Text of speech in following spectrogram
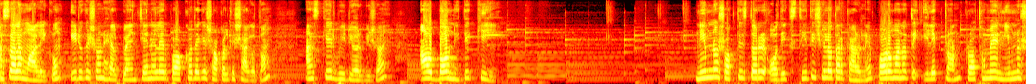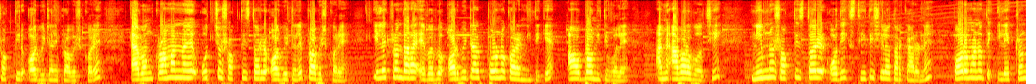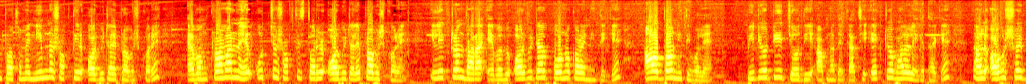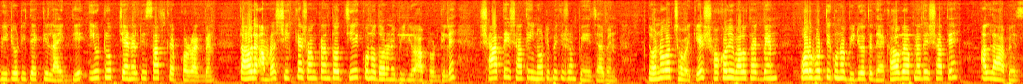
আসসালামু আলাইকুম education helpline চ্যানেলের পক্ষ থেকে সকলকে স্বাগতম। আজকের ভিডিওর বিষয় আহ্বাও নীতি কি? নিম্ন শক্তি স্তরের অধিক স্থিতিশীলতার কারণে পরমাণুতে ইলেকট্রন প্রথমে নিম্ন শক্তির অরবিটালে প্রবেশ করে এবং ক্রমান্বয়ে উচ্চ শক্তি স্তরের অরবিটালে প্রবেশ করে। ইলেকট্রন দ্বারা এভাবে অরবিটাল পূর্ণ করার নীতিকে আহ্বাও নীতি বলে। আমি আবারও বলছি, নিম্ন শক্তি স্তরের অধিক স্থিতিশীলতার কারণে পরমাণুতে ইলেকট্রন প্রথমে নিম্ন শক্তির অরবিটালে প্রবেশ করে এবং ক্রমান্বয়ে উচ্চ শক্তি স্তরের অরবিটালে প্রবেশ করে। ইলেকট্রন দ্বারা এভাবে অরবিটাল পূর্ণ করার নীতিকে আহ্বাও নীতি বলে। ভিডিওটি যদি আপনাদের কাছে একটুও ভালো লেগে থাকে, তাহলে অবশ্যই ভিডিওটিতে একটি লাইক দিয়ে ইউটিউব চ্যানেলটি সাবস্ক্রাইব করে রাখবেন। তাহলে আমরা শিক্ষা সংক্রান্ত যে কোনো ধরনের ভিডিও আপলোড দিলে সাথে সাথেই নোটিফিকেশন পেয়ে যাবেন। ধন্যবাদ সবাইকে, সকলেই ভালো থাকবেন। পরবর্তী কোনো ভিডিওতে দেখা হবে আপনাদের সাথে। আল্লাহ হাফেজ।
